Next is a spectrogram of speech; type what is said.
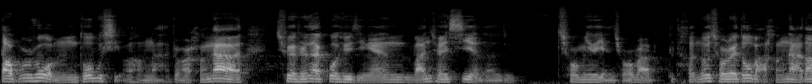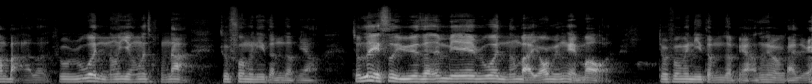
倒不是说我们多不喜欢恒大，主要恒大确实在过去几年完全吸引了球迷的眼球吧，很多球队都把恒大当靶子，说如果你能赢了恒大，就说明你怎么怎么样，就类似于在 NBA，如果你能把姚明给冒了，就说明你怎么怎么样的那种感觉。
